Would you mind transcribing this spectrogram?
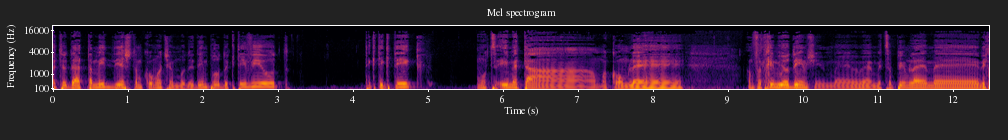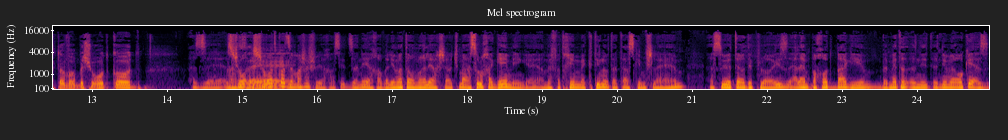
אתה יודע, תמיד יש את המקומות שהם מודדים פרודקטיביות, טיק טיק טיק, מוצאים את המקום ל... המפתחים יודעים שאם אה, מצפים להם לכתוב הרבה שורות קוד, אז, אה, אז, אז, שור, אה, שורות קוד זה משהו שהוא יחסית זניח, אבל אם אתה אומר לי עכשיו, תשמע, עשו לך gaming, אה, המפתחים הקטינו את ה-taskים שלהם, עשו יותר deploys, היה להם פחות באגים, באמת, אני, אני אומר, אוקיי, אז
